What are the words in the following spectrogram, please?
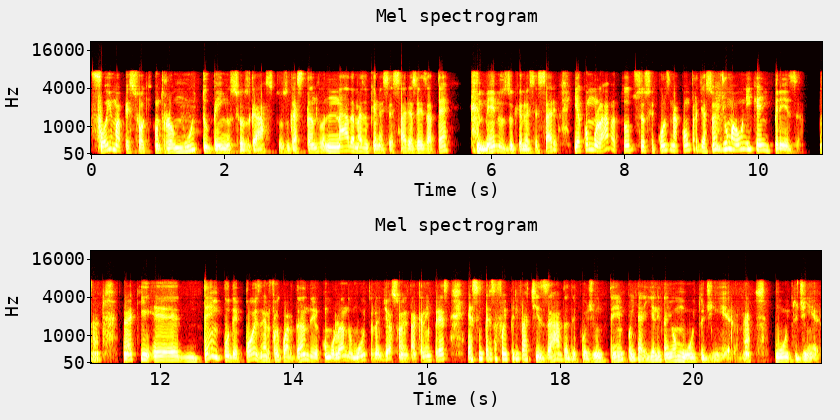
Foi uma pessoa que controlou muito bem os seus gastos, gastando nada mais do que necessário, às vezes até menos do que necessário, e acumulava todos os seus recursos na compra de ações de uma única empresa. Né? É que é, tempo depois, né, ele foi guardando e acumulando muito né, de ações naquela empresa, essa empresa foi privatizada depois de um tempo e aí ele ganhou muito dinheiro, né, muito dinheiro.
